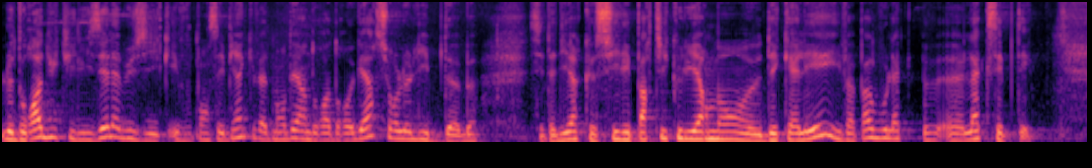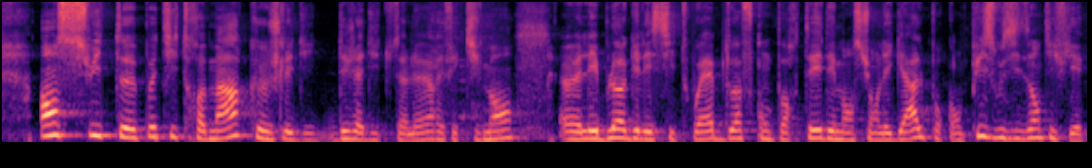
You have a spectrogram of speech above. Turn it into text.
le droit d'utiliser la musique. Et vous pensez bien qu'il va demander un droit de regard sur le libdub. C'est-à-dire que s'il est particulièrement euh, décalé, il ne va pas vous euh, l'accepter. Ensuite, petite remarque, je l'ai déjà dit tout à l'heure, effectivement, les blogs et les sites web doivent comporter des mentions légales pour qu'on puisse vous identifier.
